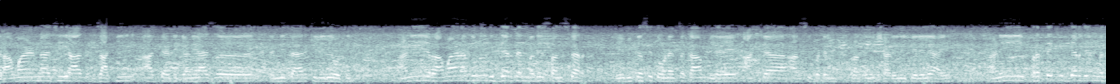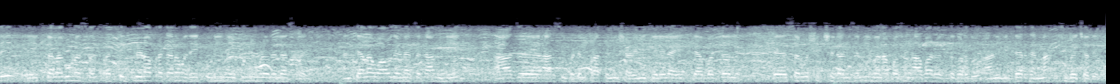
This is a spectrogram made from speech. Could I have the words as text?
रामायणाची आज जाती आज त्या ठिकाणी आज त्यांनी तयार केलेली होती. आणि रामायणातून विद्यार्थ्यांमध्ये संस्कार हे विकसित होण्याचं काम हे आजच्या आर सी पटेल प्राथमिक शाळेने केलेले आहे. आणि प्रत्येक विद्यार्थ्यांमध्ये एक कलागुण असतात. प्रत्येक क्रीडा प्रकारामध्ये कोणी नैपुण्य मिळवलेलं असतं. आणि त्याला वाव देण्याचं काम हे आज आर सी पटेल प्राथमिक शाळेने केलेलं आहे. त्याबद्दल त्या सर्व शिक्षकांचं मी मनापासून आभार व्यक्त करतो आणि विद्यार्थ्यांना शुभेच्छा देतो.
